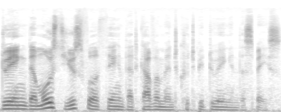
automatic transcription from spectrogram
doing the most useful thing that government could be doing in the space.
